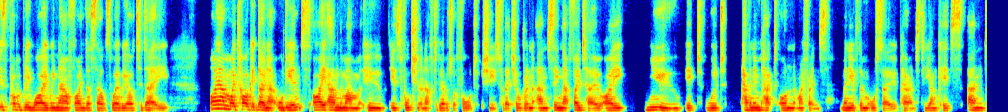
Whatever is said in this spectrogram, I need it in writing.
is probably why we now find ourselves where we are today, I am my target donor audience. I am the mum who is fortunate enough to be able to afford shoes for their children. And seeing that photo, I knew it would have an impact on my friends. Many of them also parents to young kids. And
